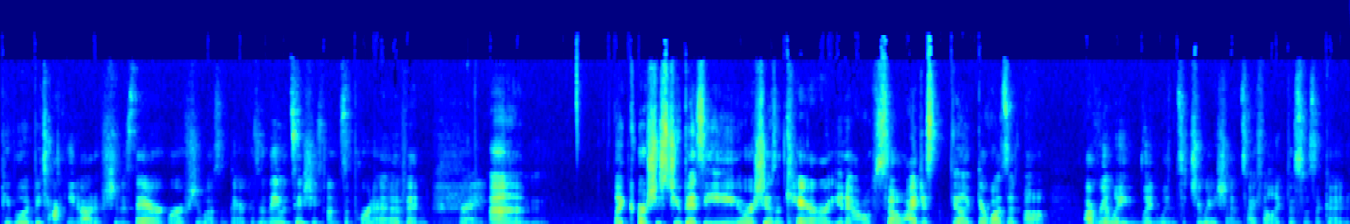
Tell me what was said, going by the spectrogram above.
people would be talking about if she was there or if she wasn't there, because then they would say she's unsupportive and Right. um like or she's too busy or she doesn't care you know so i just feel like there wasn't a, a really win-win situation so i felt like this was a good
